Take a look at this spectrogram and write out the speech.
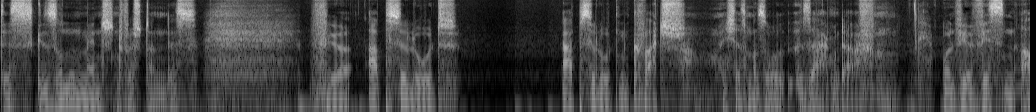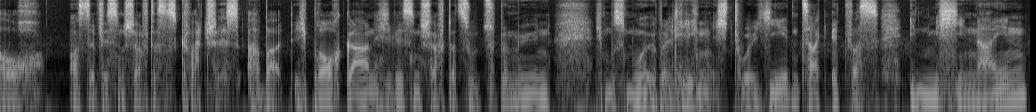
des gesunden Menschenverstandes für absolut, absoluten Quatsch, wenn ich das mal so sagen darf. Und wir wissen auch, aus der Wissenschaft, dass es Quatsch ist. Aber ich brauche gar nicht Wissenschaft dazu zu bemühen. Ich muss nur überlegen, ich tue jeden Tag etwas in mich hinein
